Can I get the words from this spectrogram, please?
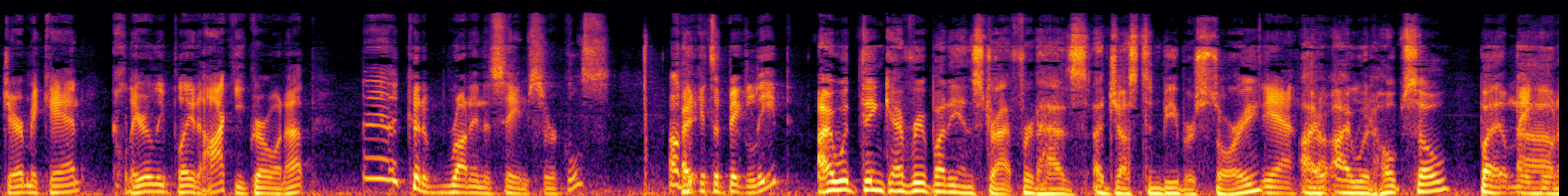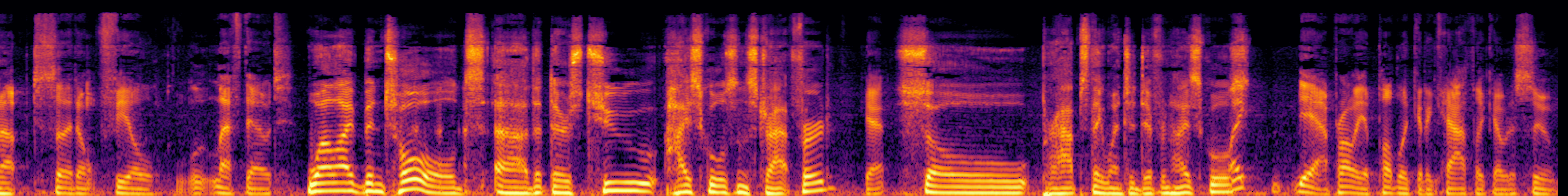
Jared McCann clearly played hockey growing up. Eh, could have run in the same circles. I don't think I, it's a big leap. I would think everybody in Stratford has a Justin Bieber story. Yeah, I, I would hope so. But they'll make um, one up so they don't feel left out. Well, I've been told uh, that there's two high schools in Stratford. Yeah. So perhaps they went to different high schools. Like, yeah, probably a public and a Catholic, I would assume.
